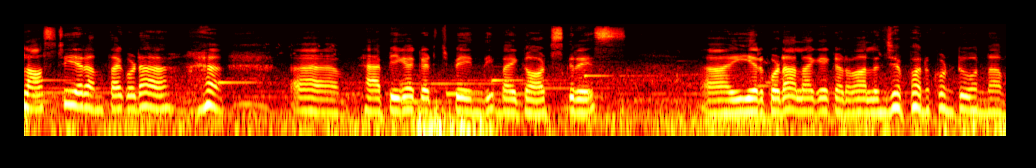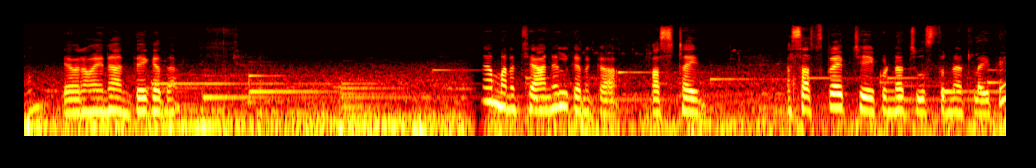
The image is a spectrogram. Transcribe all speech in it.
లాస్ట్ ఇయర్ అంతా కూడా హ్యాపీగా గడిచిపోయింది బై గాడ్స్ గ్రేస్. ఈ ఇయర్ కూడా అలాగే గడవాలని చెప్పి అనుకుంటూ ఉన్నాము. ఎవరమైనా అంతే కదా. మన ఛానల్ కనుక ఫస్ట్ టైం సబ్స్క్రైబ్ చేయకుండా చూస్తున్నట్లయితే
